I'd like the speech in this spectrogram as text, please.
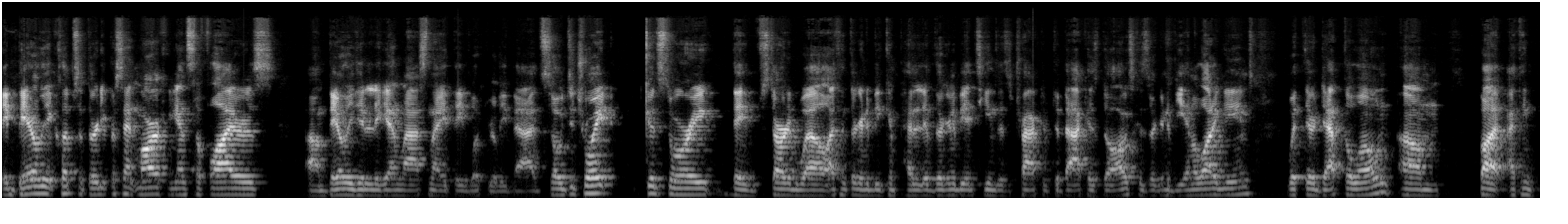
they barely eclipsed the thirty percent mark against the Flyers. Um, barely did it again last night. They looked really bad. So Detroit, good story. They've started well. I think they're going to be competitive. They're going to be a team that's attractive to back as dogs because they're going to be in a lot of games with their depth alone. Um, but I think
